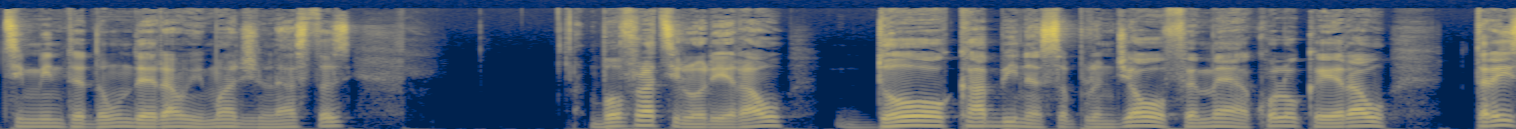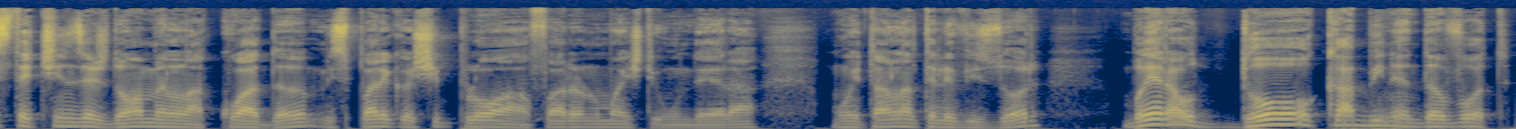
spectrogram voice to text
țin minte de unde erau imaginile astăzi. Bă, fraților, erau două cabine. Să plângea o femeie acolo că erau 350 de oameni la coadă. Mi se pare că și ploua afară, nu mai știu unde era. Mă uitam la televizor. Bă, erau două cabine de vot.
